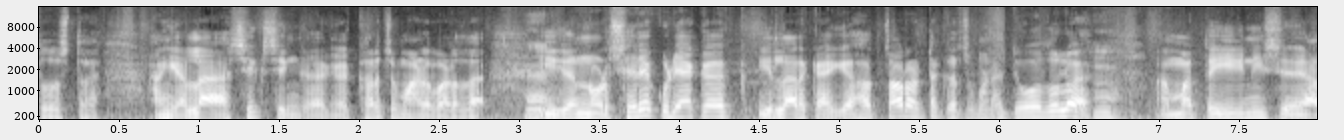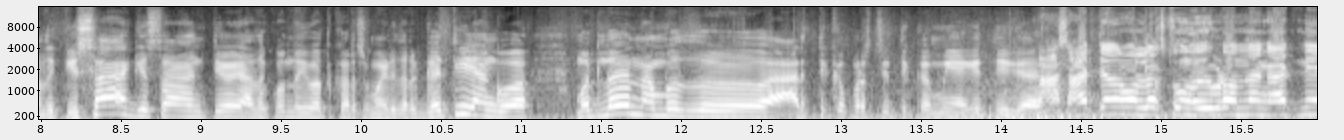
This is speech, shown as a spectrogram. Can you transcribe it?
ದೋಸ್ತ. ಹಾಗೆಲ್ಲ ಸಿಕ್ ಹಂಗೆ ಖರ್ಚು ಮಾಡಬಾರ್ದ. ಈಗ ನೋಡಿ ಸೆರೆ ಕುಡಿಯಾಕ ಇಲ್ಲಾರಕ್ಕಾಗಿ ಹತ್ತು ಸಾವಿರ ಅಟ್ಟ ಖರ್ಚು ಮಾಡತ್ತಿ ಹೋದಲ್ಲ ಮತ್ತು ಈಗ ನೀ ಅದು ಅದಕ್ಕೆ ಇಸ ಗಿಸ ಅಂತೇಳಿ ಅದಕ್ಕೊಂದು ಐವತ್ತು ಖರ್ಚು ಮಾಡಿದ್ರೆ ಗತಿ ಹೆಂಗೋ? ಮೊದ್ಲು ನಮ್ಮದು ಆರ್ಥಿಕ ಪರಿಸ್ಥಿತಿ ಕಮ್ಮಿ ಆಗೈತಿ ಈಗ. ಸಾಧ್ಯ ಒಂದ್ ಲಕ್ಷ ಅಂದಂಗೆ ಅಂದಂಗ ಆತ್ನಿ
